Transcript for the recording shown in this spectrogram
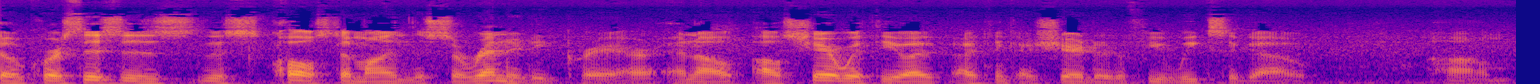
So, of course, this is this calls to mind the Serenity Prayer, and I'll I'll share with you. I, I think I shared it a few weeks ago. Um,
